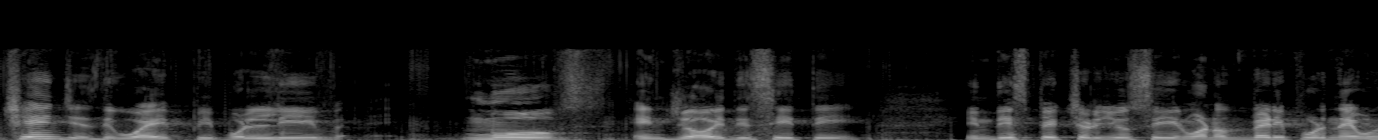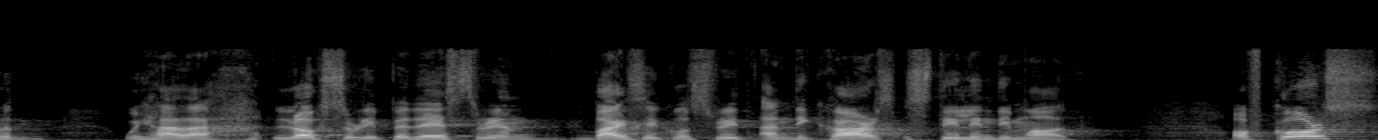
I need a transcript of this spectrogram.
changes the way people live, moves, enjoy the city. In this picture, you see in one of the very poor neighborhoods, we have a luxury pedestrian bicycle street and the cars still in the mud. Of course,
